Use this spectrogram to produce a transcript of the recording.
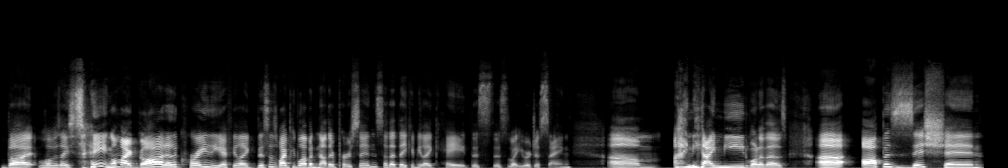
but what was I saying? Oh my god, that's crazy. I feel like this is why people have another person so that they can be like, hey, this this is what you were just saying. Um, I need I need one of those. Uh, opposition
